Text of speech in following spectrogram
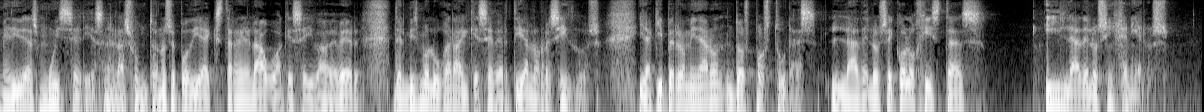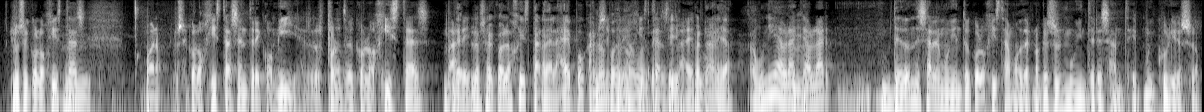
medidas muy serias en el asunto. No se podía extraer el agua que se iba a beber del mismo lugar al que se vertían los residuos. Y aquí predominaron dos posturas, la de los ecologistas y la de los ingenieros. Los ecologistas, bueno, los ecologistas entre comillas, los protoecologistas, ¿vale? De- los ecologistas de la época, ¿no? Los Podríamos ecologistas de decir, la en época. realidad. Algún día habrá que Mm. hablar de dónde sale el movimiento ecologista moderno, que eso es muy interesante, muy curioso.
